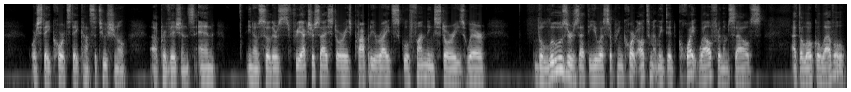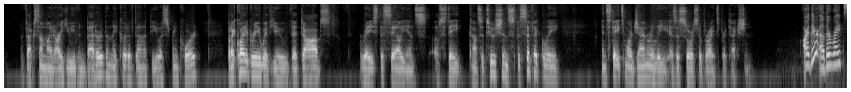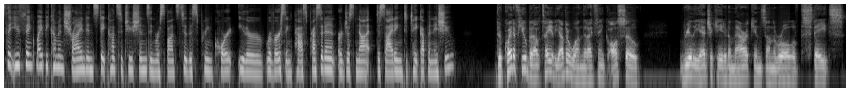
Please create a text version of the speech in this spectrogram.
or state court, state constitutional uh, provisions. And, you know, so there's free exercise stories, property rights, school funding stories where the losers at the U.S. Supreme Court ultimately did quite well for themselves at the local level. In fact, some might argue even better than they could have done at the U.S. Supreme Court. But I quite agree with you that Dobbs raised the salience of state constitutions specifically and states more generally as a source of rights protection. Are there other rights that you think might become enshrined in state constitutions in response to the Supreme Court either reversing past precedent or just not deciding to take up an issue? There are quite a few, but I'll tell you the other one that I think also really educated Americans on the role of the states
